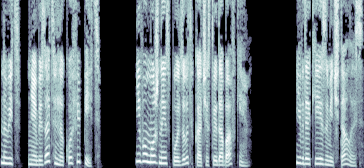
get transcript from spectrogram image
Но ведь не обязательно кофе пить. Его можно использовать в качестве добавки. Евдокия замечталась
